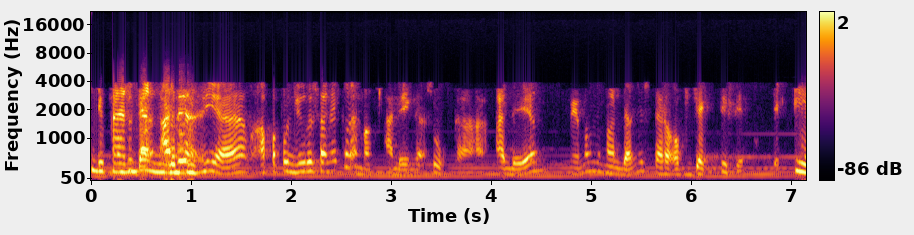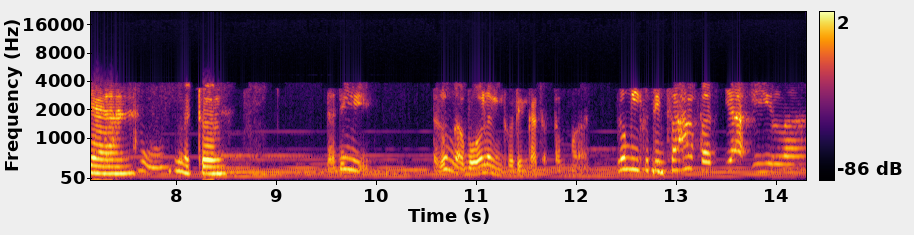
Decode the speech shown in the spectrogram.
dipandang. ada iya apa pun jurusan itu emang ada yang nggak suka. Ada yang memang memandangnya secara objektif ya. Objektif Iya, betul. Jadi lu nggak boleh ngikutin kata teman. Lu ngikutin sahabat, ya ilah.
